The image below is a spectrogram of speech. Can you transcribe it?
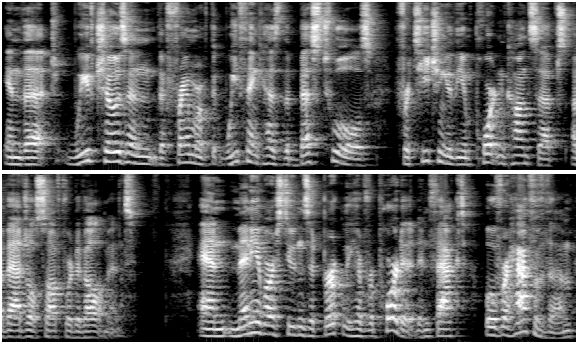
in that we've chosen the framework that we think has the best tools for teaching you the important concepts of Agile software development. And many of our students at Berkeley have reported, in fact, over half of them,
